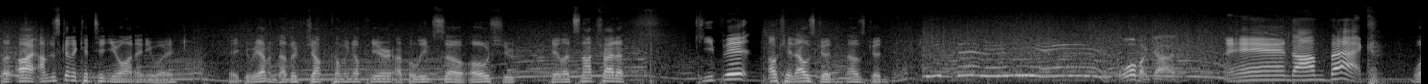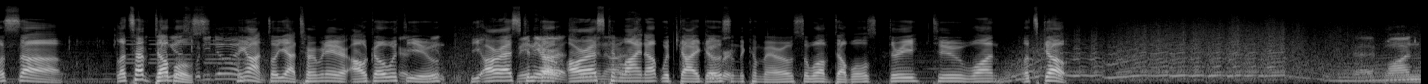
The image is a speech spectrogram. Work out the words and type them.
But all right, I'm just gonna continue on anyway. Okay, do we have another jump coming up here? I believe so. Oh shoot. Okay, let's not try to keep it. Okay, that was good. That was good. Oh my god. And I'm back. What's up? Let's have doubles. what are you doing? Hang on. So yeah, Terminator, I'll go with Here, you. The RS can the go. RS, RS can line up with Gallegos and the Camaro, so we'll have doubles. Three, two, one. Let's go. Okay, one,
